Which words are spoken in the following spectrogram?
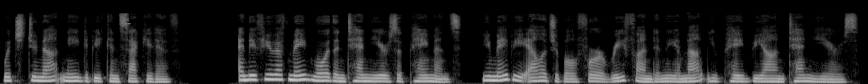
which do not need to be consecutive. And if you have made more than 10 years of payments, you may be eligible for a refund in the amount you paid beyond 10 years.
